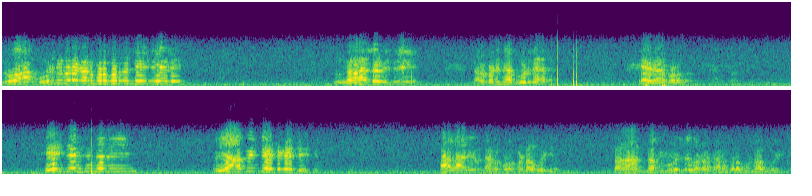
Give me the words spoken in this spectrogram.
నువ్వు ఆ బూడిది కూడా కనపడకూడదంటే ఏం చేయాలి? గాలిలో వాళ్ళలో విసిరి కనపడిందా బూడిద? కనపడదు ఏం చేసిందని? వ్యాపించేట్టుగా చేసింది. అలాగే కనపడకుండా పోయాం ప్రాంతం బూడిద కూడా కనపడకుండా పోయింది.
